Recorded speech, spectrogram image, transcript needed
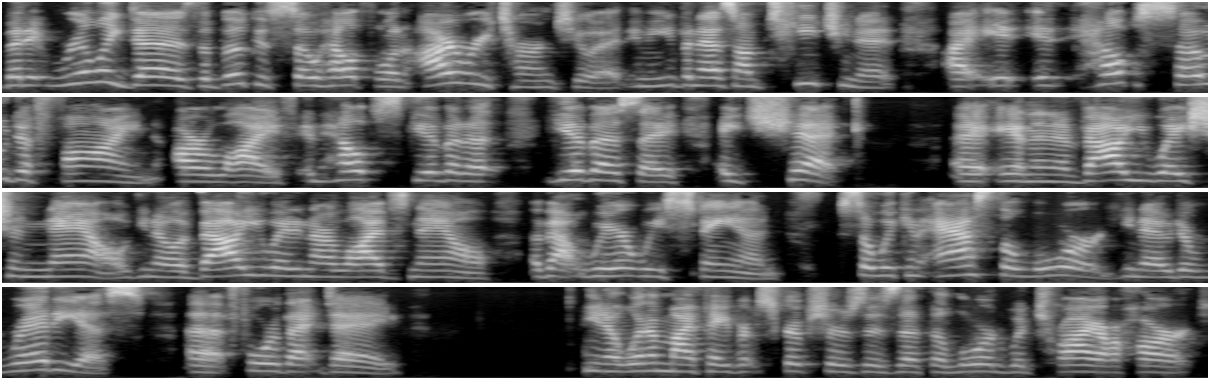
but it really does. The book is so helpful, and I return to it. And even as I'm teaching it, I, it, it helps so define our life and helps give it a give us a a check and an evaluation now, you know, evaluating our lives now about where we stand, so we can ask the Lord, you know, to ready us uh, for that day you know, one of my favorite scriptures is that the Lord would try our heart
